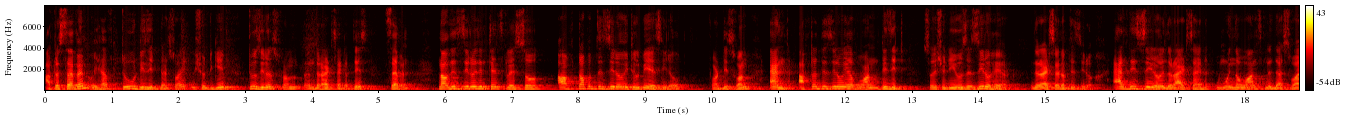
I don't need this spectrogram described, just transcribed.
After 7 we have 2 digit that's why we should give 2 zeros from the right side of this 7. Now this 0 is in tens place so on top of this 0 it will be a 0 for this one and after this 0 we have 1 digit so we should use a 0 here in the right side of this 0 and this 0 in the right side when the ones place that's why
